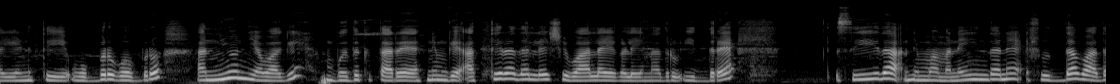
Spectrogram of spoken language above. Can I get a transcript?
ಹೆಂಡ್ತಿ ಒಬ್ರಿಗೊಬ್ಬರು ಅನ್ಯೋನ್ಯವಾಗಿ ಬದುಕ್ತಾರೆ. ನಿಮಗೆ ಹತ್ತಿರದಲ್ಲೇ ಶಿವಾಲಯಗಳೇನಾದರೂ ಇದ್ದರೆ ಸೀದಾ ನಿಮ್ಮ ಮನೆಯಿಂದನೇ ಶುದ್ಧವಾದ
